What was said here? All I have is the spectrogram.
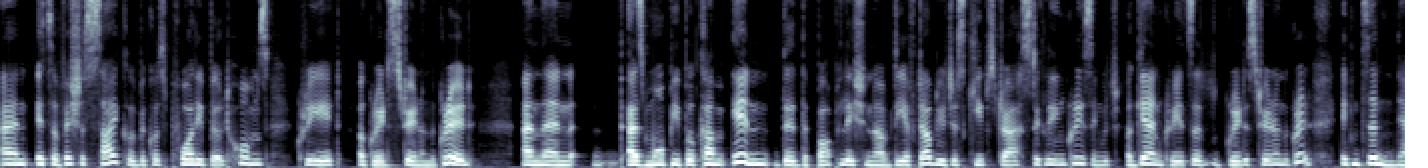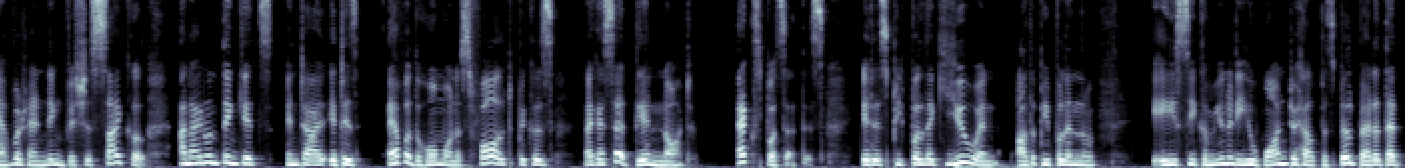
and it's a vicious cycle because poorly built homes create a great strain on the grid. And then as more people come in the, the population of dfw just keeps drastically increasing which again creates a greater strain on the grid. It's a never ending vicious cycle. And i don't think it's entire it is ever the homeowner's fault because like i said they're not experts at this it is people like you and other people in the AEC community who want to help us build better that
